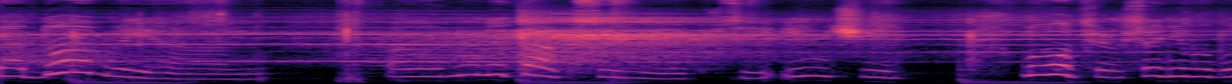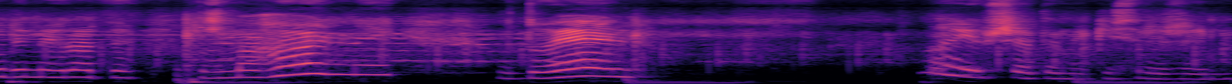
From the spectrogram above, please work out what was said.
Я добре граю, але ну не так сильно, як всі інші. Ну, в общем, сьогодні ми будемо грати в змагальний, в дуель. Ну і ще там якісь режими.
